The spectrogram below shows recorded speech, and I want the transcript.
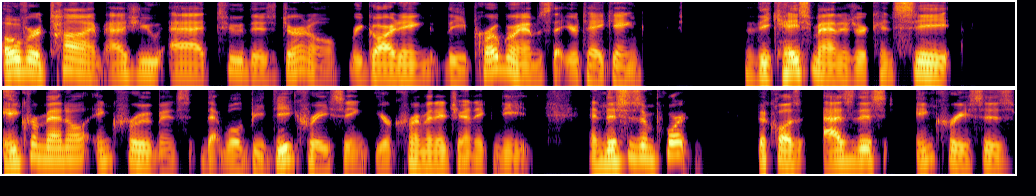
over time, as you add to this journal regarding the programs that you're taking, the case manager can see incremental improvements that will be decreasing your criminogenic need. And this is important because as this increases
